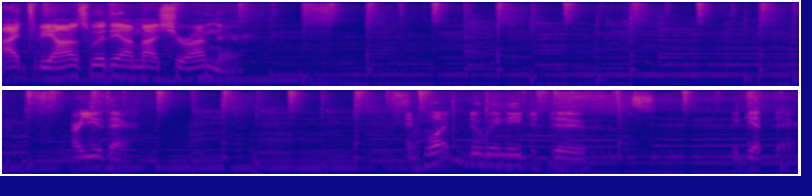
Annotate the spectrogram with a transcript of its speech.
I, to be honest with you, I'm not sure I'm there. Are you there? And what do we need to do to get there?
